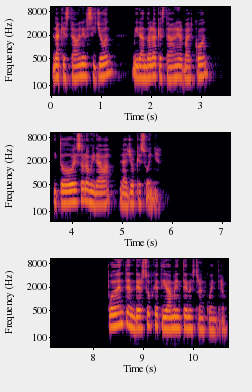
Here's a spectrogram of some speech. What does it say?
La que estaba en el sillón, mirando a la que estaba en el balcón, y todo eso lo miraba la yo que sueña. Puedo entender subjetivamente nuestro encuentro.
